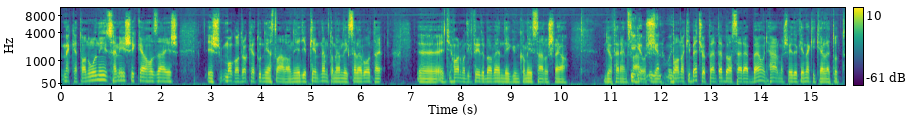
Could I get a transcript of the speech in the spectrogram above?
meg kell tanulni, személyiség kell hozzá, és, és magadra kell tudni ezt vállalni. Egyébként nem tudom, emlékszel-e, volt egy harmadik félidőben a vendégünk, a Mészáros Rea, ugye a Ferencvárosban, aki becsöppent ebbe a szerepbe, hogy hármas védőként neki kellett ott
